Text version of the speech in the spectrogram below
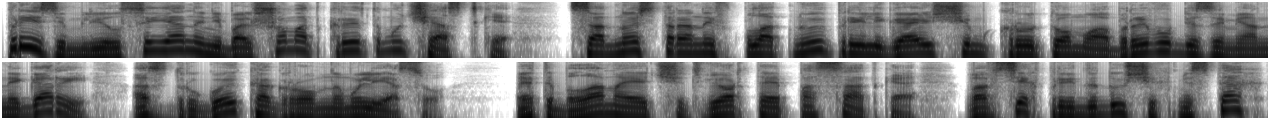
Приземлился я на небольшом открытом участке, с одной стороны вплотную прилегающим к крутому обрыву безымянной горы, а с другой — к огромному лесу. Это была моя четвертая посадка. Во всех предыдущих местах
